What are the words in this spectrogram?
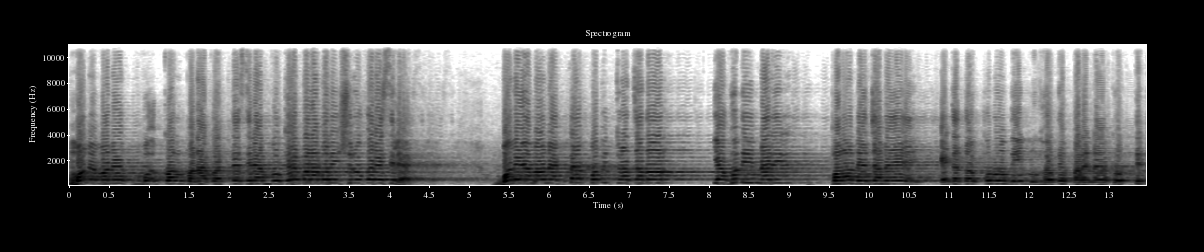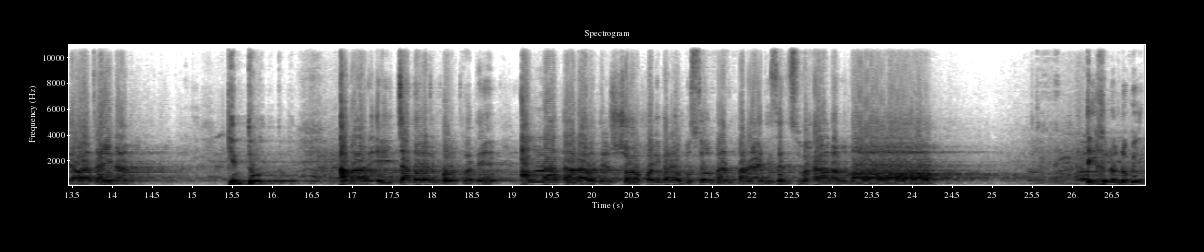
মনে মনে কল্পনা করতেছিলাম মুখে বলা বলি শুরু করেছিলে বলে এমন একটা পবিত্র চাদর নারীর পরনে যাবে, এটা তো কোনোদিন হতে পারে না, করতে দেওয়া যায় না। কিন্তু আমার এই চাদরের বরকতে আল্লাহ তাআলা ওদের সপরিবারে মুসলমান বানায় দিয়েছেন, সুবহানাল্লাহ। এইগুলো নবীর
